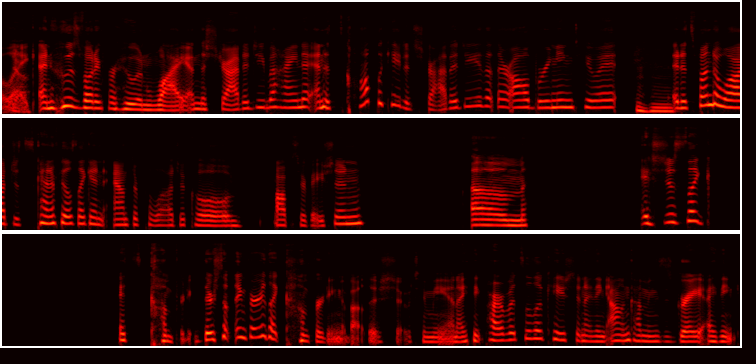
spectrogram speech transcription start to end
council, Yeah. like and who's voting for who and why, and the strategy behind it, and it's complicated strategy that they're all bringing to it, Mhm. and it's fun to watch. It's kind of feels like an anthropological observation. Um, it's just like it's comforting. There's something very like comforting about this show to me, and I think part of it's the location. I think Alan Cummings is great. I think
